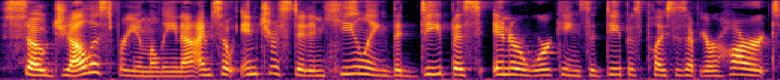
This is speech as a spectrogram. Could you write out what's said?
so jealous for you, Melina. I'm so interested in healing the deepest inner workings, the deepest places of your heart.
